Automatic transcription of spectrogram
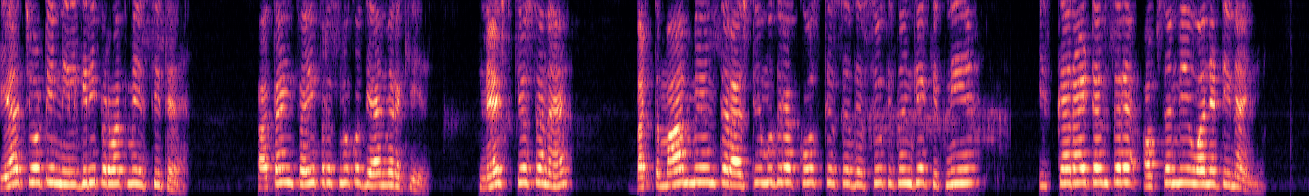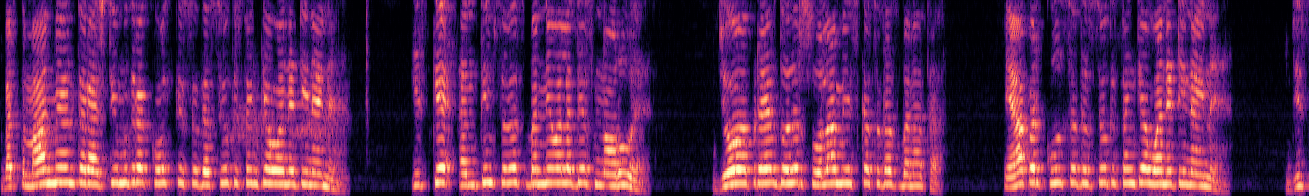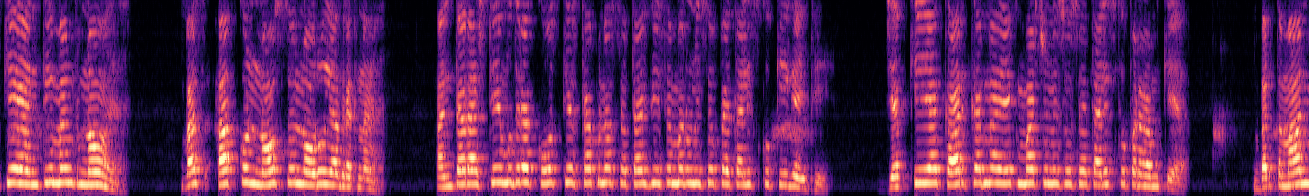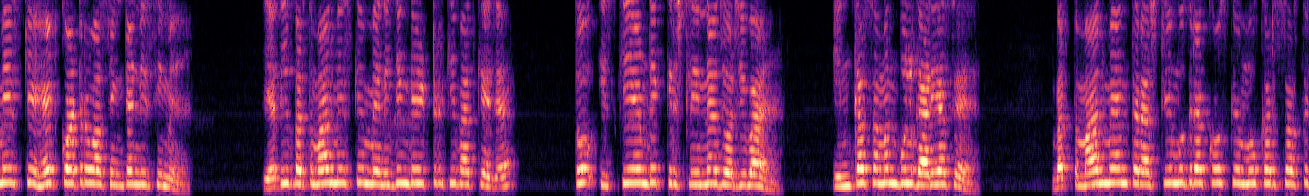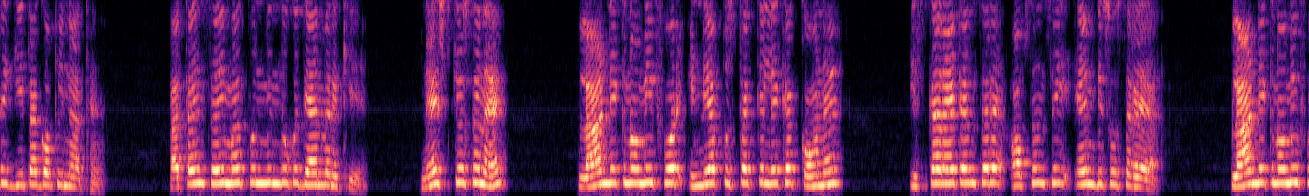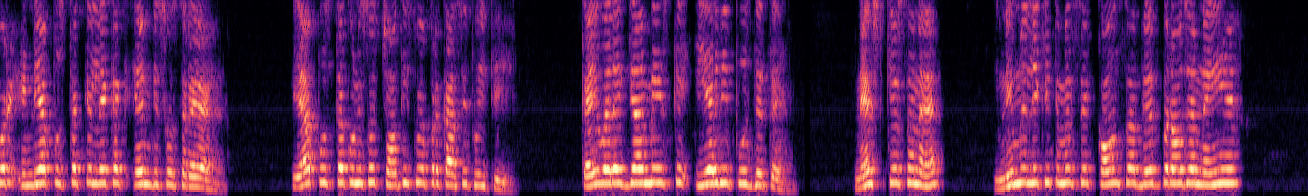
यह चोटी नीलगिरी पर्वत में स्थित है। अतः इन सभी प्रश्नों को ध्यान में रखिए। नेक्स्ट क्वेश्चन है, वर्तमान में अंतरराष्ट्रीय मुद्रा कोष के सदस्यों की संख्या कितनी है? इसका राइट आंसर है ऑप्शन बी 189 वर्तमान में अंतरराष्ट्रीय मुद्रा कोष के सदस्यों की संख्या 189 है। इसके अंतिम सदस्य बनने वाला देश नौरू है, जो अप्रैल 2016 में इसका सदस्य बना था। यहाँ पर कुल सदस्यों की संख्या 189 है, जिसके अंतिम अंक 9 है। बस आपको 9 से नौरू याद रखना है। अंतर्राष्ट्रीय मुद्रा कोष की स्थापना 27 दिसंबर 1945 को की गई थी, जबकि यह कार्य करना 1 मार्च उन्नीस को प्रारंभ किया। वर्तमान में इसके हेडक्वार्टर वाशिंगटन डीसी में है। यदि वर्तमान में इसके मैनेजिंग डायरेक्टर की बात की जाए तो इसके एमडी क्रिस्टलिना जॉर्जिवा है। इनका संबंध बुल्गारिया से है। वर्तमान में अंतर्राष्ट्रीय मुद्रा कोष के मुख्य अर्थशास्त्री गीता गोपीनाथ हैं। अतः इन सही महत्वपूर्ण बिंदु को ध्यान में रखिए। नेक्स्ट क्वेश्चन है प्लान इकोनॉमी फॉर इंडिया पुस्तक के लेखक कौन है? इसका राइट आंसर है option C M Visvesvaraya plan economy for India पुस्तक के लेखक एम विश्वेश्वरैया है। यह पुस्तक 1934 में प्रकाशित हुई थी। कई बार एग्ज़ाम में इसके ईयर भी पूछ देते हैं। नेक्स्ट क्वेश्चन है, निम्नलिखित में से कौन सा वेब ब्राउज़र नहीं है?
